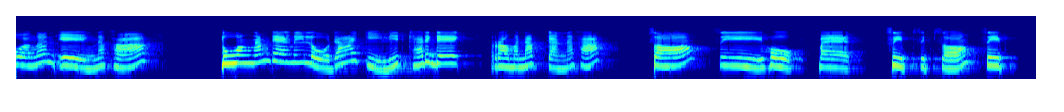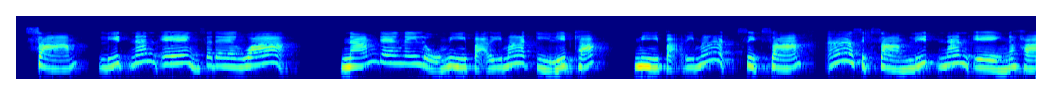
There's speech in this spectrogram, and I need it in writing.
วงนั่นเองนะคะ ตวงน้ำแดงในโหลได้กี่ลิตรคะเด็กๆ เรามานับกันนะคะสองสี่หกแปดสิบสิบสองสิบสามลิตรนั่นเอง แสดงว่า น้ำแดงในโหลมีปริมาตรกี่ลิตรคะ มีปริมาตรสิบสามอ่าสิบสามลิตรนั่นเองนะคะ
